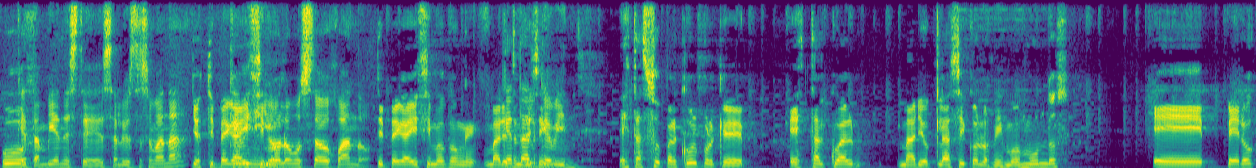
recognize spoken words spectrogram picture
Uf, que también este, salió esta semana. yo estoy Kevin y pegadísimo. yo lo hemos estado jugando. Estoy pegadísimo con Mario ¿Qué tal, 35. Kevin? Está súper cool porque es tal cual Mario clásico, los mismos mundos, eh, pero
